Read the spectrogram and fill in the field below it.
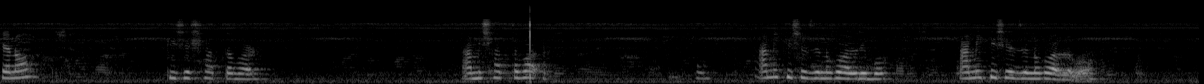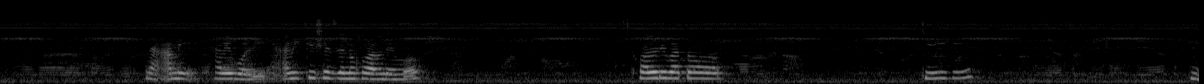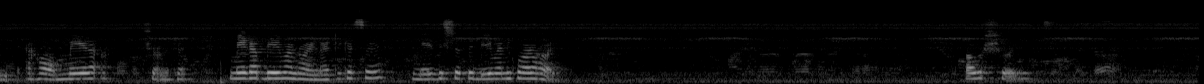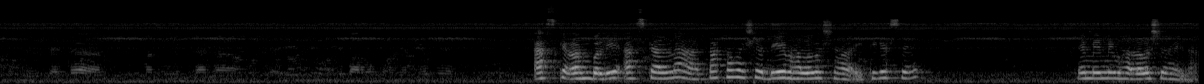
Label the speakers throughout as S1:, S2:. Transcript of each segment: S1: কেন? কিসের স্বার্থপর? আমি স্বার্থপর? আমি কিসের জন্য কল দিব? আমি কিসের জন্য কল দেবো? না, আমি আমি বলি, আমি কিসের জন্য কল দেব? কল দিবা তো কি কি? হ্যাঁ মেয়েরা, শোন শোন। মেয়েরা বেইমান হয় না, ঠিক আছে? মেয়েদের সাথে বেইমানি করা হয়। অবশ্যই। আজকাল আমি বলি আজকাল না, টাকা পয়সা দিয়ে ভালোবাসা হয়, ঠিক আছে? এমনি এমনি ভালোবাসা হয় না।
